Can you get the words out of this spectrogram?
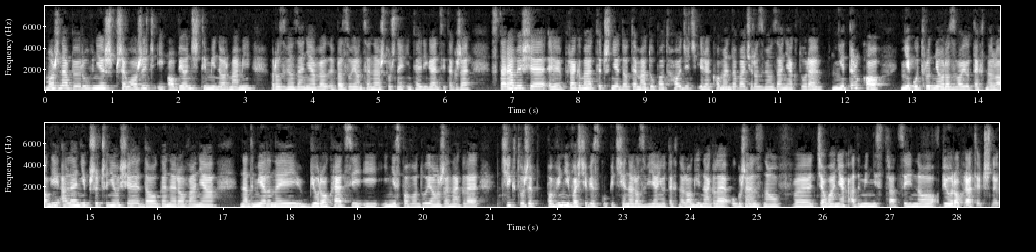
można by również przełożyć i objąć tymi normami rozwiązania bazujące na sztucznej inteligencji. Także staramy się y, pragmatycznie do tematu podchodzić i rekomendować rozwiązania, które nie tylko nie utrudnią rozwoju technologii, ale nie przyczynią się do generowania nadmiernej biurokracji i, i nie spowodują, że nagle ci, którzy powinni właściwie skupić się na rozwijaniu technologii, nagle ugrzęzną w działaniach administracyjno-biurokratycznych.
